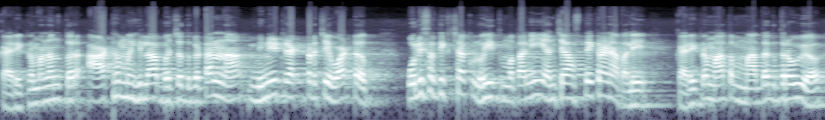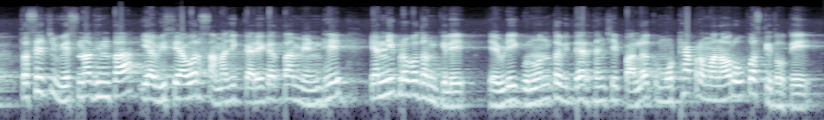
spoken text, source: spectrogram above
कार्यक्रमानंतर आठ महिला बचत गटांना मिनी ट्रॅक्टरचे वाटप पोलीस अधीक्षक लोहित मतानी यांच्या हस्ते करण्यात आले. कार्यक्रमात मादक द्रव्य तसेच व्यसनाधीनता या विषयावर सामाजिक कार्यकर्ता मेंढे यांनी प्रबोधन केले. यावेळी गुणवंत विद्यार्थ्यांचे पालक मोठ्या प्रमाणावर उपस्थित होते.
